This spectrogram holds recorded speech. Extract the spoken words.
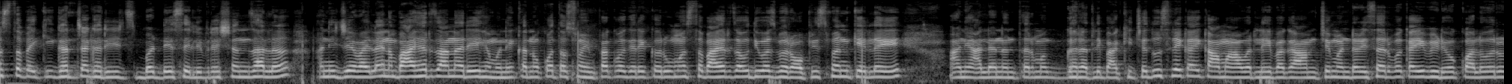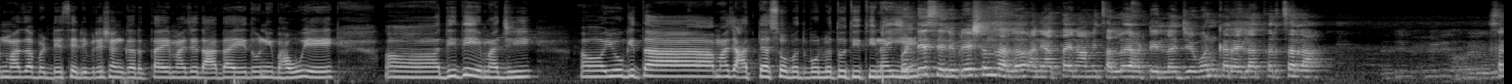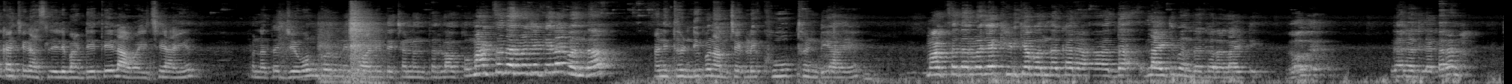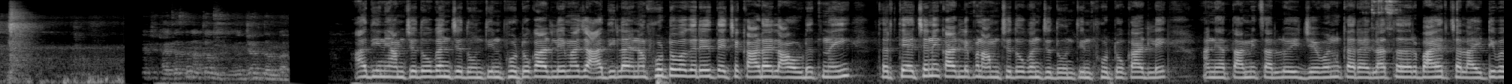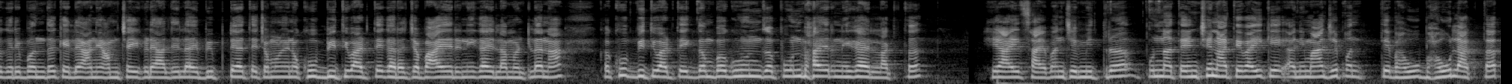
मस्तपैकी घरच्या घरी बड्डे सेलिब्रेशन झालं आणि जेवायला आहे ना बाहेर जाणार आहे. हे म्हणे का नको आता स्वयंपाक वगैरे करू मस्त बाहेर जाऊ दिवसभर ऑफिस पण केलं आहे आणि आल्यानंतर मग घरातले बाकीचे दुसरे काही कामं आवरले. हे बघा आमचे मंडळी सर्व काही व्हिडिओ कॉलवरून माझा बड्डे सेलिब्रेशन करत आहे माझे दादा आहे दोन्ही भाऊ आहे. दिदी दीदी आहे माझी. योगिता माझ्या आत्यासोबत बोलत होती ती नाही बड्डे सेलिब्रेशन झालं आणि आता आहे ना आम्ही चाललोय हॉटेलला. जेवण करायला तर चला. सकाळचे घासलेले भांडे ते लावायचे आहेत. पण आता जेवण करून येतो आणि त्याच्यानंतर लावतो. मागचा दरवाजा केलाय बंद? आणि थंडी पण आमच्याकडे खूप थंडी आहे. मागचा दरवाजा खिडक्या बंद करा द- लाईटी बंद करा लाईटी. घरातल्या करा ना. आदीने आधीने आमचे दोघांचे दोन तीन फोटो काढले. माझ्या आधीला आहे ना फोटो वगैरे त्याचे काढायला आवडत नाही. तर त्याच्याने काढले पण आमचे दोघांचे दोन तीन फोटो काढले. आणि आता आम्ही चाललो आहे जेवण करायला. तर बाहेरच्या लाईटी वगैरे बंद केल्या आणि आमच्या इकडे आलेला आहे बिबट्या. त्याच्यामुळे ना खूप भीती वाटते घराच्या बाहेर निघायला म्हटलं ना का खूप भीती वाटते. एकदम बघून जपून बाहेर निघायला लागतं. हे आहेत साहेबांचे मित्र पुन्हा त्यांचे नातेवाईक आहे आणि माझे पण ते भाऊ भाऊ लागतात.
